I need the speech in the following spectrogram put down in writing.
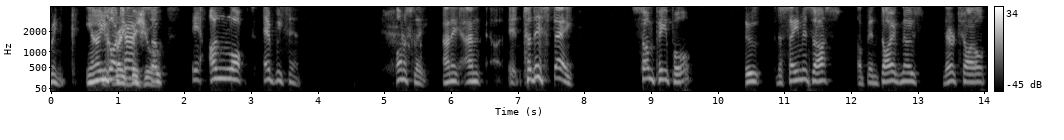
drink. You know, you got a chance. Visual. So it unlocked everything. Honestly, and it and it, to this day, some people who the same as us have been diagnosed, their child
